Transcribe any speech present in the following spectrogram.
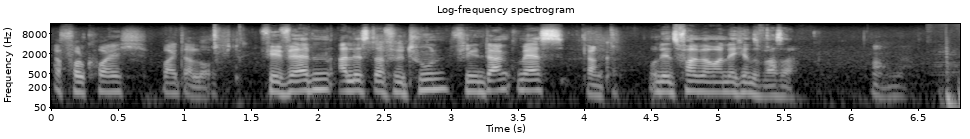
erfolgreich weiterläuft. Wir werden alles dafür tun. Vielen Dank, Mess. Danke. Und jetzt fallen wir mal nicht ins Wasser. Machen wir.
